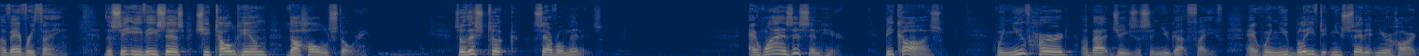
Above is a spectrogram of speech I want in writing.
of everything. The CEV says she told him the whole story. So this took several minutes. And why is this in here? Because when you've heard about Jesus and you got faith, and when you believed it and you said it in your heart,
